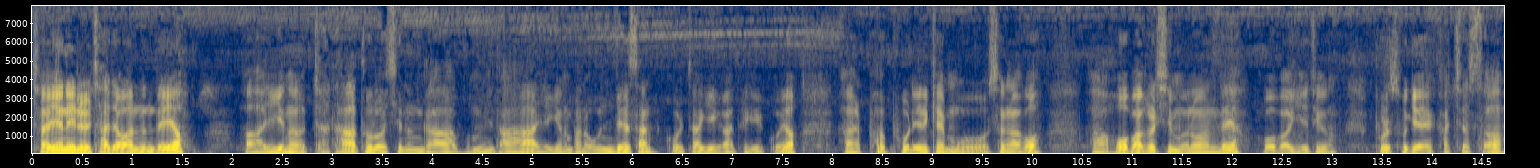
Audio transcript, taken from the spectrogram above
자연인을 찾아왔는데요. 아, 여기는 어쩌다 들어오시는가 봅니다. 여기는 바로 운제산 꼴짜기가 되겠고요. 아, 퍼풀이 이렇게 무성하고 아, 호박을 심어 놓았는데요. 호박이 지금 풀 속에 갇혀서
